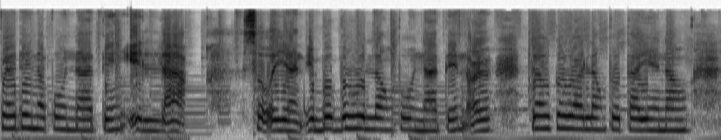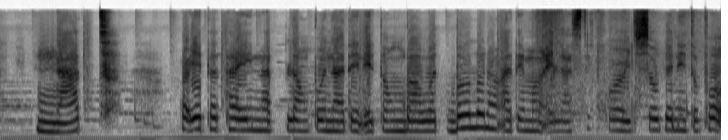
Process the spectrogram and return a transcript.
pwede na po nating i-lock. So, ayan, ibubuhol lang po natin or gagawa lang po tayo ng knot Paitatay nut lang po natin itong bawat dulo ng ating mga elastic cord. So, ganito po.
